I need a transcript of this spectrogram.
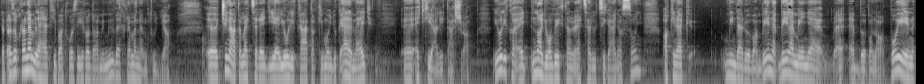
Tehát azokra nem lehet hivatkozni irodalmi művekre, mert nem tudja. Csináltam egyszer egy ilyen Jolikát, aki mondjuk elmegy egy kiállításra. Jolika egy nagyon végtelenül egyszerű cigányasszony, akinek mindenről van véleménye, e, ebből van a poén,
